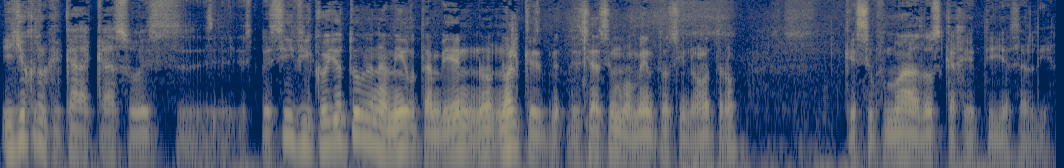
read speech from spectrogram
Y yo creo que cada caso es eh, específico. Yo tuve un amigo también, no, el que decía hace un momento, sino otro, que se fumaba dos cajetillas al día.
